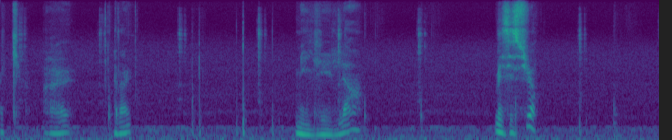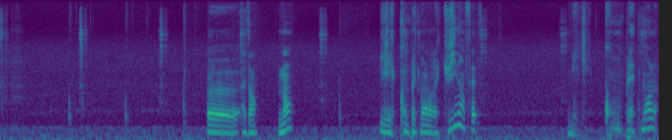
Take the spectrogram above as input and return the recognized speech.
Ok. Ouais. Attends. Mais il est là. Mais c'est sûr. Euh, attends. Non Il est complètement dans la cuisine, en fait. Mais il est complètement là.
